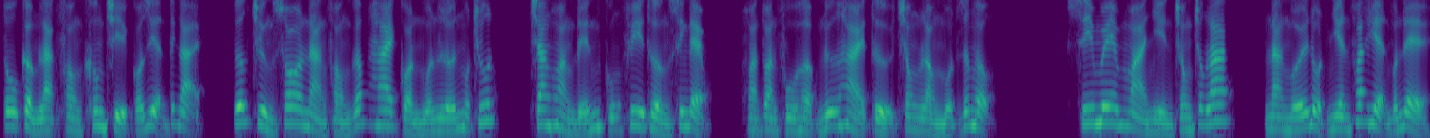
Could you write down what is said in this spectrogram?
Tô Cẩm Lạc phòng không chỉ có diện tích đại, ước chừng so nàng phòng gấp 2 còn muốn lớn một chút, trang hoàng đến cũng phi thường xinh đẹp, hoàn toàn phù hợp nữ hài tử trong lòng một giấc mộng. Si mê mà nhìn trong chốc lát, nàng mới đột nhiên phát hiện vấn đề,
